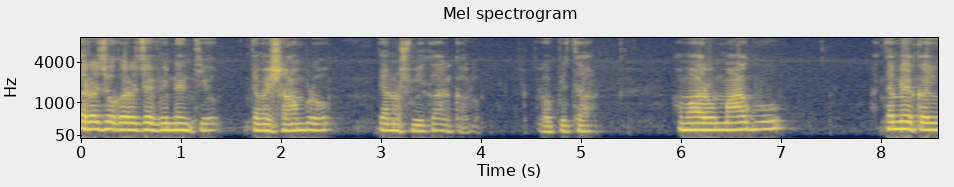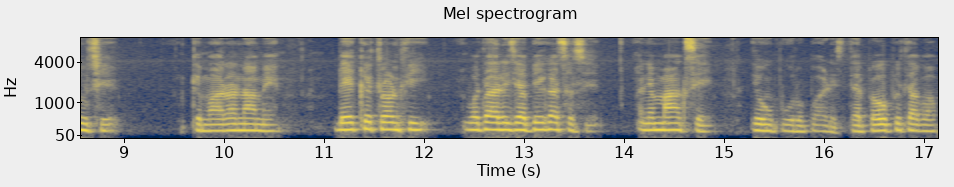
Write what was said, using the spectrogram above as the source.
અરજો ગરજો વિનંતીઓ તમે સાંભળો, તેનો સ્વીકાર કરો. પ્રભુ પિતા, અમારું માગવું, તમે કહ્યું છે કે મારા નામે બે કે ત્રણથી વધારે જ્યાં ભેગા થશે અને માગશે, તે હું પૂરું પાડીશ. ત્યારે પ્રભુ પિતા બાપ,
